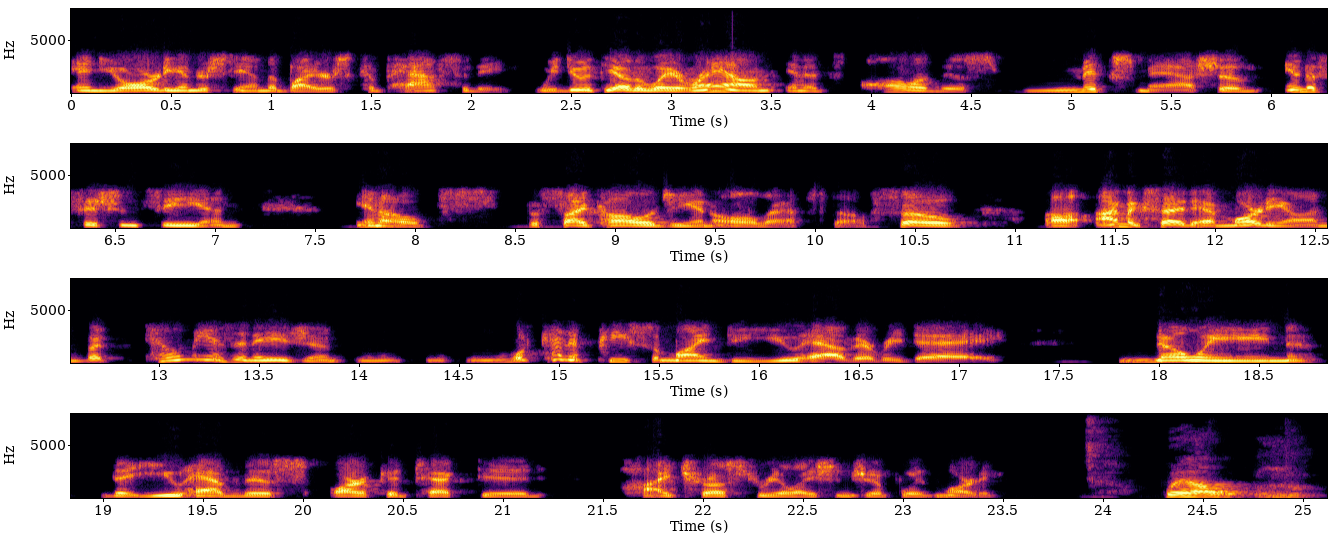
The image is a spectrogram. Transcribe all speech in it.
and you already understand the buyer's capacity. We do it the other way around, and it's all of this mix mash of inefficiency and you know the psychology and all that stuff. So uh, I'm excited to have Marty on. But tell me, as an agent, what kind of peace of mind do you have every day, knowing that you have this architected high trust relationship with Marty? Well,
